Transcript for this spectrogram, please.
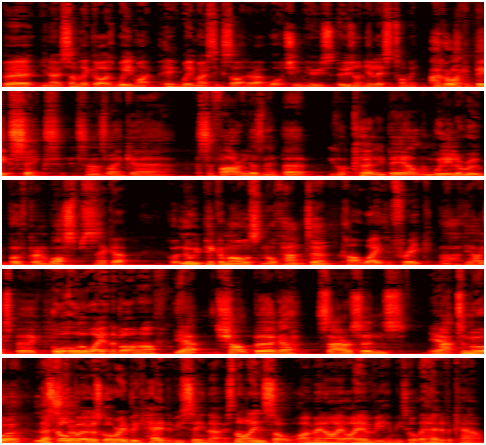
But you know, some of the guys we might pick, we're most excited about watching. Who's who's on your list, Tommy? I got like a big six. It sounds like uh, a safari, doesn't it? But you got Kurtley Beale and Willie le Roux both going to Wasps. Mega. Got Louis Picamoles, Northampton. Can't wait to freak. Ah, the iceberg. All, all the way at the bottom half. Yeah. Schalk Burger, Saracens. Yeah. Matt Toomua, Leicester. Schalk Burger's got a very big head. Have you seen that? It's not an insult. I mean, I, I envy him. He's got the head of a cow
